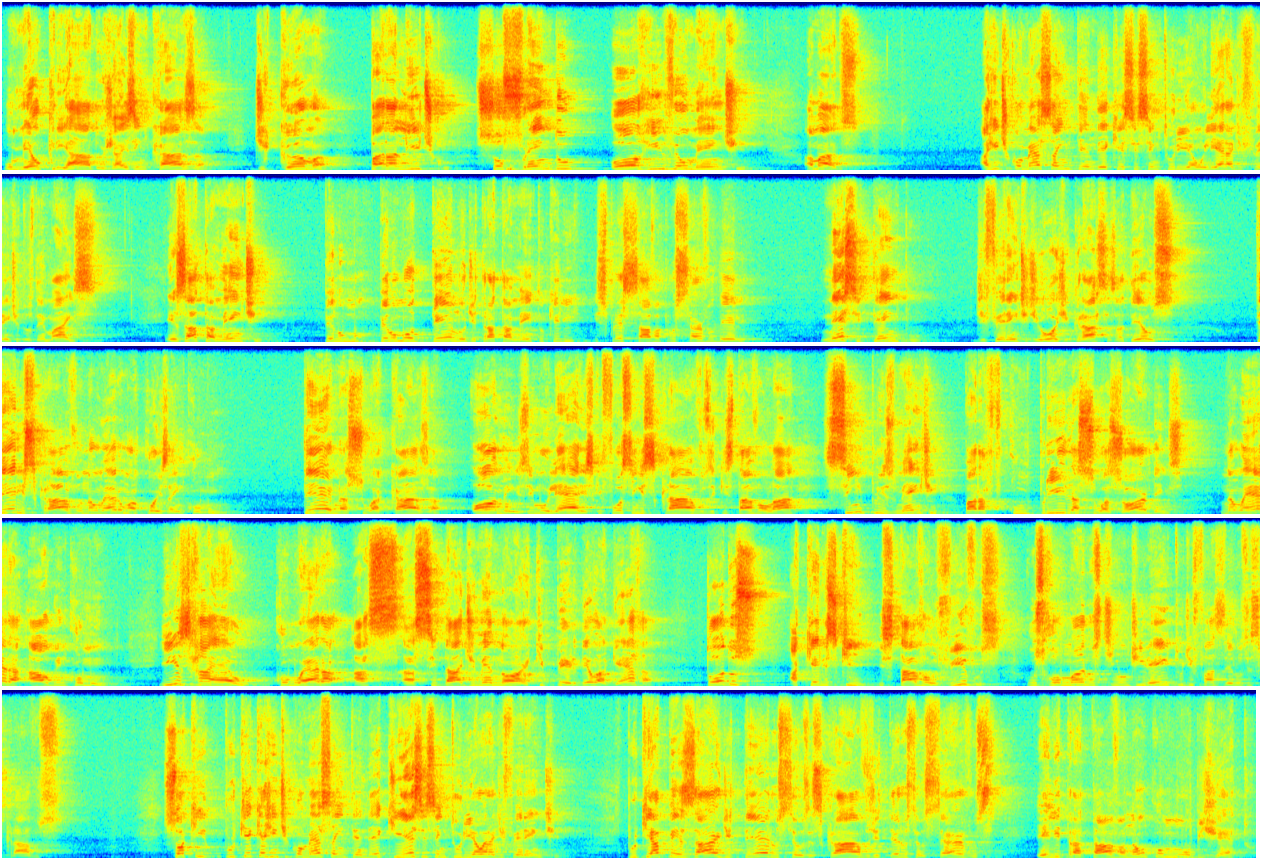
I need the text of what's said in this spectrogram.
o meu criado jaz em casa, de cama, paralítico, sofrendo horrivelmente. Amados, a gente começa a entender que esse centurião ele era diferente dos demais, exatamente pelo, pelo modelo de tratamento que ele expressava para o servo dele. Nesse tempo, diferente de hoje, graças a Deus, ter escravo não era uma coisa incomum. Ter na sua casa homens e mulheres que fossem escravos e que estavam lá simplesmente para cumprir as suas ordens, não era algo incomum. Israel, como era a, a cidade menor que perdeu a guerra, todos aqueles que estavam vivos, os romanos tinham direito de fazê-los escravos. Só que por que, que a gente começa a entender que esse centurião era diferente? Porque apesar de ter os seus escravos, de ter os seus servos, ele tratava não como um objeto.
